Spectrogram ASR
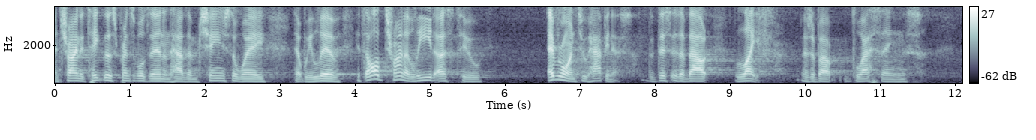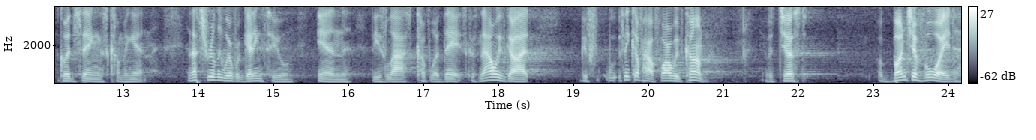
and trying to take those principles in and have them change the way that we live, it's all trying to lead us to everyone to happiness. That this is about life. It's about blessings, good things coming in. And that's really where we're getting to in these last couple of days. Because now we've got, think of how far we've come. It was just a bunch of void.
